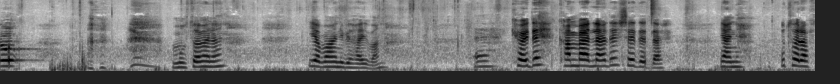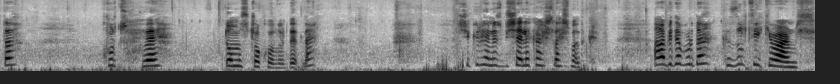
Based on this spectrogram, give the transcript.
Muhtemelen yabani bir hayvan. Ee, köyde kamberlerde şey dediler. Yani bu tarafta kurt ve domuz çok olur dediler. Şükür henüz bir şeyle karşılaşmadık. Aa bir de burada kızıl tilki varmış.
